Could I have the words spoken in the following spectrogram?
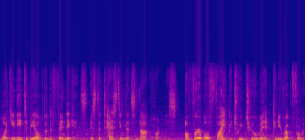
What you need to be able to defend against is the testing that's not harmless. A verbal fight between two men can erupt from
